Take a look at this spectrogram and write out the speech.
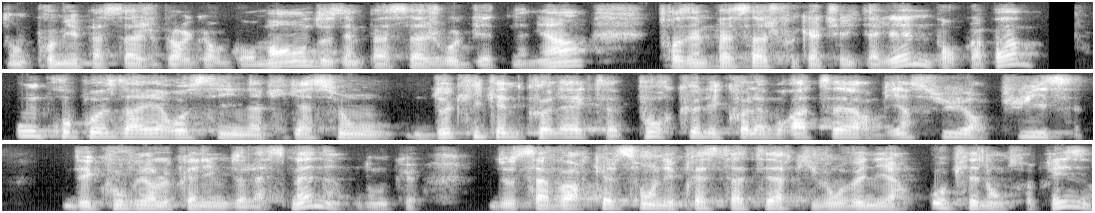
Donc premier passage burger gourmand, deuxième passage wok vietnamien, troisième passage focaccia italienne, pourquoi pas. On propose derrière aussi une application de click and collect pour que les collaborateurs, bien sûr, puissent découvrir le planning de la semaine, donc de savoir quels sont les prestataires qui vont venir au pied de l'entreprise.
